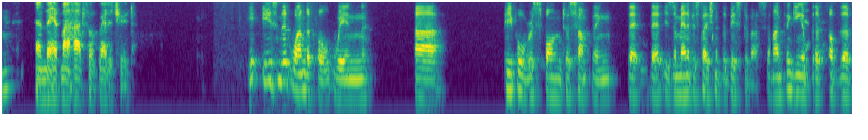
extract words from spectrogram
Mm. and they have my heartfelt gratitude. Isn't it wonderful when uh, people respond to something that that is a manifestation of the best of us. And I'm thinking of the of the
